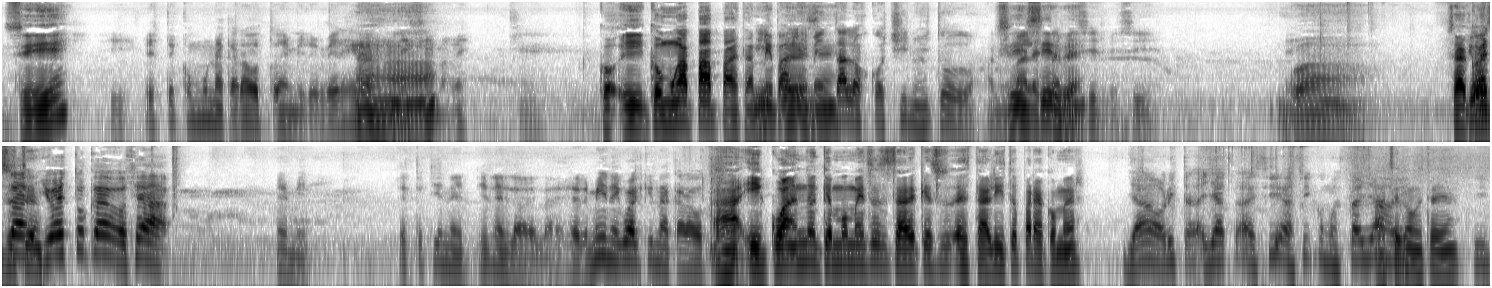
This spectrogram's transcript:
¿Sí? Sí, este es como una carabota de es Ajá. grandísima, ¿ves? Co- y como una papa Y también para puede ser. alimentar los cochinos y todo. Sí, Animales sirve. también sirve, sí. Wow. O sea, Yo, esta- te- yo esto, que- o sea, eh, mire, esto tiene, tiene la, la germina igual que una carabota. Ajá, ¿y cuándo, en qué momento se sabe que eso está listo para comer? Ya ahorita, ya así, así como está ya. Así como está ya. Sí.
